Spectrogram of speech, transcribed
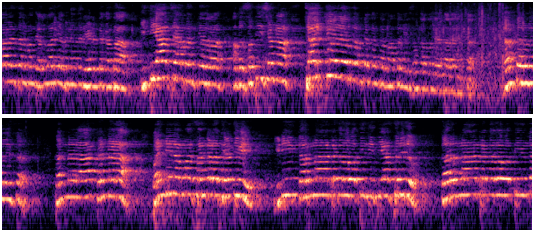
ಕಾಲೇಜಲ್ಲಿ ಬಂದು ಎಲ್ಲರಿಗೂ ಅಭಿನಂದನೆ ಹೇಳ್ತಕ್ಕಂಥ ಇತಿಹಾಸ ಯಾರ್ದು ಅಂತ ಕೇಳಿದ್ರ? ಅದು ಸತೀಶಣ್ಣ ಜಾರಕಿಹೊಳಿ ಅವ್ರದ್ದು ಅಂತಕ್ಕಂಥ ಮಾತನ್ನು ಈ ಸಂದರ್ಭದಲ್ಲಿ ಹೇಳ್ತಾ ಇದ್ದೀನಿ ಸರ್ ನಂತರದಲ್ಲಿ ಸರ್ ಕನ್ನಡ ಕನ್ನಡ. ಬಂಡಿ ನಮ್ಮ ಸಂಗಡ ಅಂತ ಹೇಳ್ತೀವಿ. ಇಡೀ ಕರ್ನಾಟಕದ ವತಿಯಿಂದ ಇತಿಹಾಸ ಇದು ಕರ್ನಾಟಕದ ವತಿಯಿಂದ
